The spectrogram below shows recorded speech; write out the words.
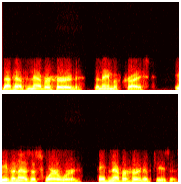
that have never heard the name of Christ, even as a swear word. They've never heard of Jesus.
